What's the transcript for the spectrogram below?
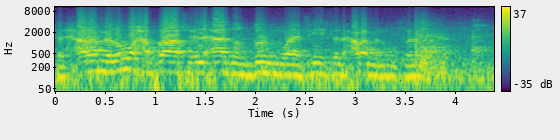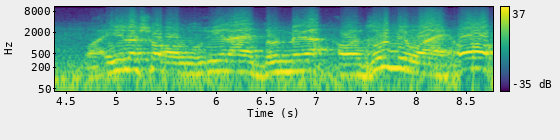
في الحرم هو حباس إلحاد ظلم وفيه في الحرم المفلوح وإلى شعور وإلى الظلم أو ظلم واي. أو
